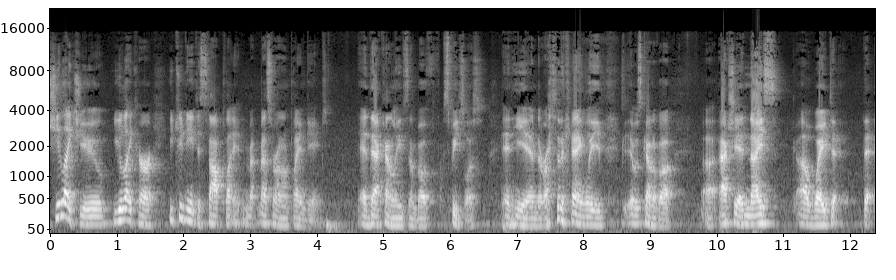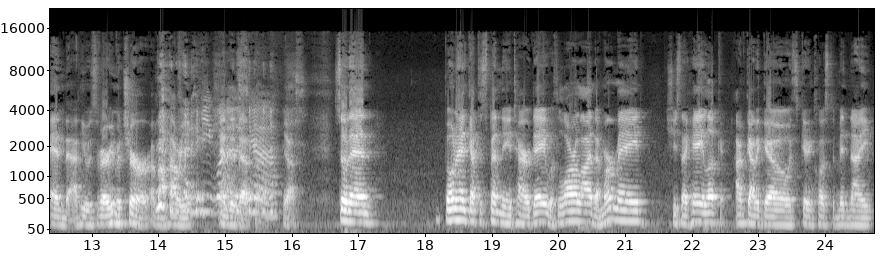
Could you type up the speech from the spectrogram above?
she likes you, you like her. You two need to stop playing, me- messing around and playing games." And that kind of leaves them both speechless. And he and the rest of the gang leave. It was kind of a, uh, actually a nice uh, way to, to end that. He was very mature about how he, He was, ended that. thing. yeah. Yes. So then Bonehead got to spend the entire day with Lorelei, the mermaid. She's like, "Hey, look, I've got to go. It's getting close to midnight."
